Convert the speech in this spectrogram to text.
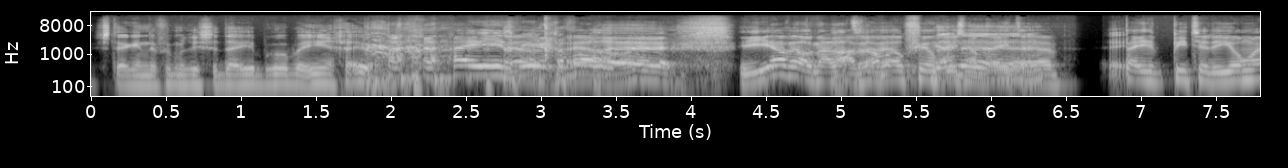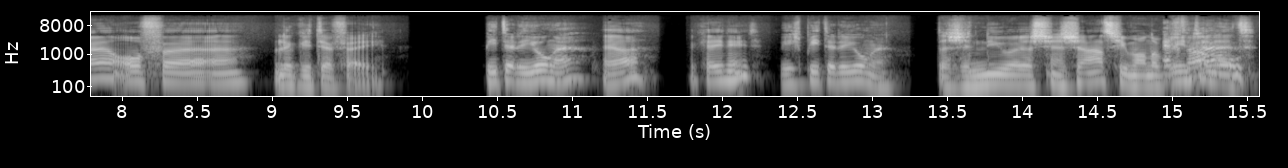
ster in de familie CD je broer bij ING was. Hij is weer gevallen. Jawel, nou Maar laten we welk filmpje is Ja, nou beter? Nee. Peter, Pieter de Jonge of eh, Lucky TV? Pieter de Jonge. Ja, dat ken je niet? Wie is Pieter de Jonge? Dat is een nieuwe sensatieman op Echt internet.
